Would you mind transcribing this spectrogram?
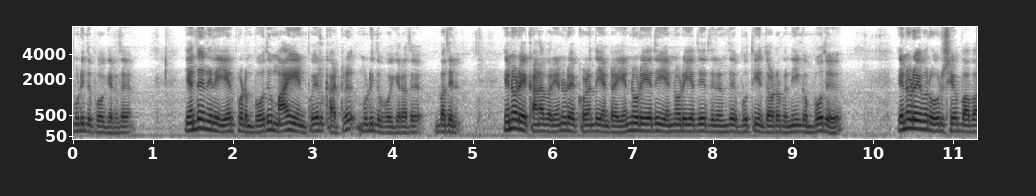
முடிந்து போகிறது? எந்த நிலை ஏற்படும் போது மாயையின் புயல் காற்று முடிந்து போகிறது? பதில். என்னுடைய கணவர் என்னுடைய குழந்தை என்ற என்னுடையது என்னுடையது இதிலிருந்து புத்தியின் தொடர்பு நீங்கும் போது என்னுடையவர் ஒரு சிவபாபா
